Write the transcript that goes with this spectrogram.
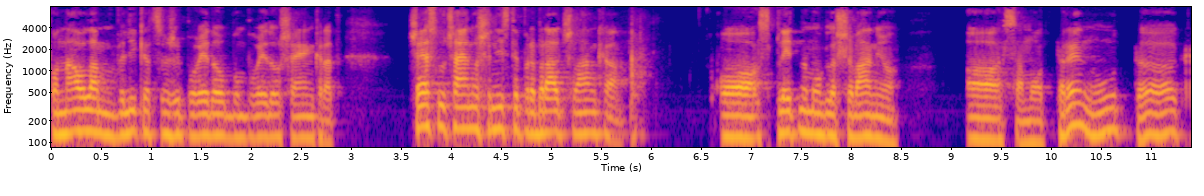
Ponavljam, veliko sem že povedal, bom povedal še enkrat. Če slučajno še niste prebrali članka o spletnem oglaševanju, uh, samo trenutek,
